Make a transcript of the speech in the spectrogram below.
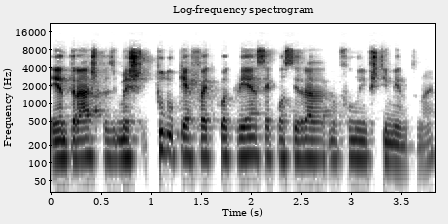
entre aspas, mas tudo o que é feito com a criança é considerado, no fundo, um investimento, não é?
